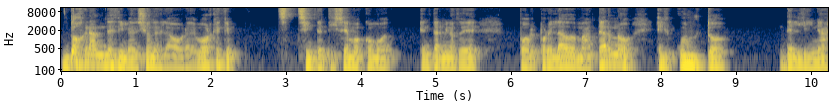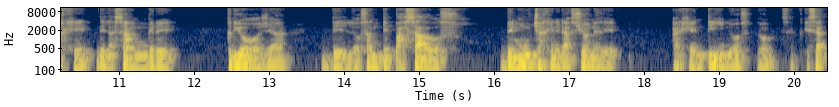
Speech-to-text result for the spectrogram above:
dos grandes dimensiones de la obra de Borges que sinteticemos como en términos de, por, el lado materno, el culto del linaje de la sangre criolla, de los antepasados de muchas generaciones de argentinos, ¿no? esa,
